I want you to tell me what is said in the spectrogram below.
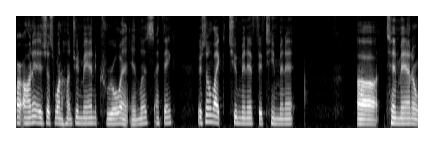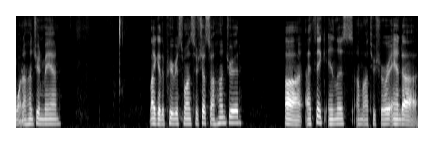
are on it is just 100 man, cruel and endless. I think there's no like two minute, 15 minute, uh, 10 man or 100 man. Like at the previous ones, there's just 100. Uh, I think endless. I'm not too sure, and uh,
